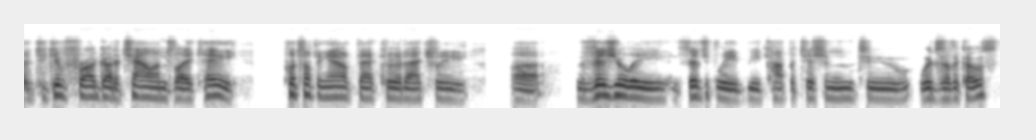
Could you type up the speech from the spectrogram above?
to give Frog God a challenge, like, hey, put something out that could actually uh, visually and physically be competition to Wizards of the Coast.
